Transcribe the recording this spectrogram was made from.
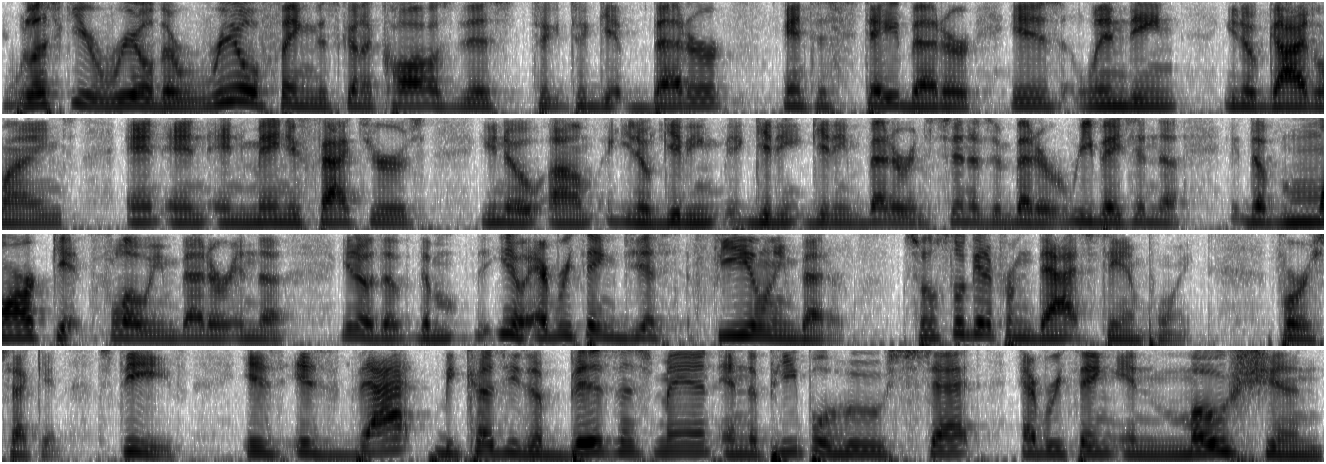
let's get real. The real thing that's going to cause this to, to get better and to stay better is lending, you know, guidelines and, and, and manufacturers, you know, um, you know, giving, getting, getting better incentives and better rebates and the, the market flowing better and the, you know, the, the, you know, everything just feeling better. So let's look at it from that standpoint for a second. Steve, is is that because he's a businessman and the people who set everything in motion,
